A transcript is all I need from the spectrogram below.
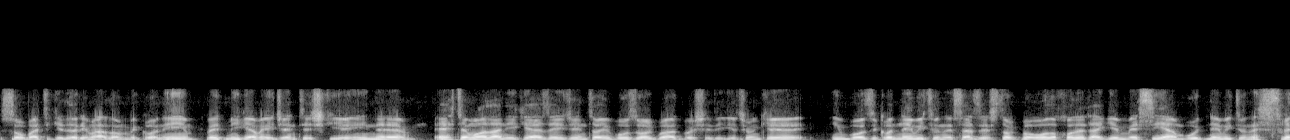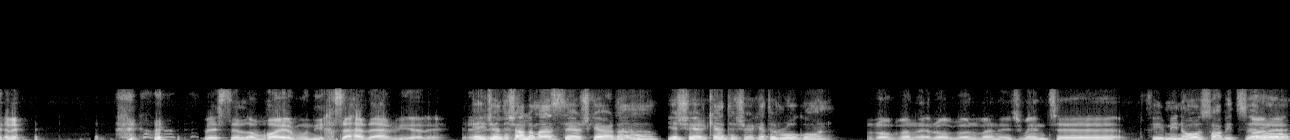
صحبتی که داریم الان می‌کنیم بهت میگم ایجنتش کیه این احتمالا یکی از ایجنت های بزرگ باید باشه دیگه چون که این بازیکن نمی‌تونست از استوک به قول خودت اگه مسی هم بود نمی‌تونست بره. به اصطلاح بایر مونیخ سر در بیاره. ایجنتش الان من سرچ کردم یه شرکت شرکت روگون. روگون روگون management فیرمینو و سابیتزر آره. و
